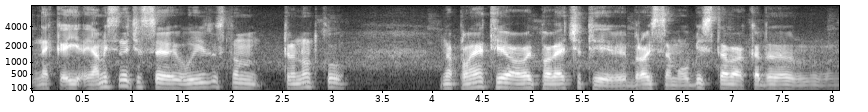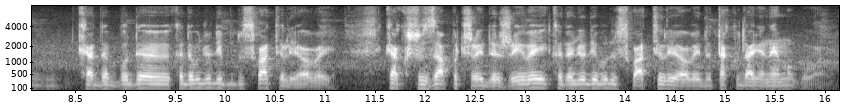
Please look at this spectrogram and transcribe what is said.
neka, ja mislim da će se u izvestnom trenutku na planeti ovaj, povećati broj samoubistava kada, kada, bude, kada ljudi budu shvatili ovaj, kako su započeli da žive i kada ljudi budu shvatili ovaj, da tako dalje ne mogu. Ovaj.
